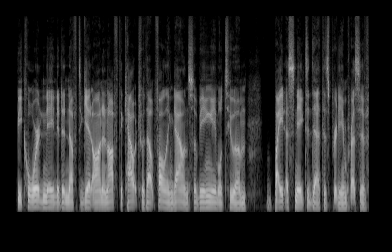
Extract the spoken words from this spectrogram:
be coordinated enough to get on and off the couch without falling down. So being able to um bite a snake to death is pretty impressive.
